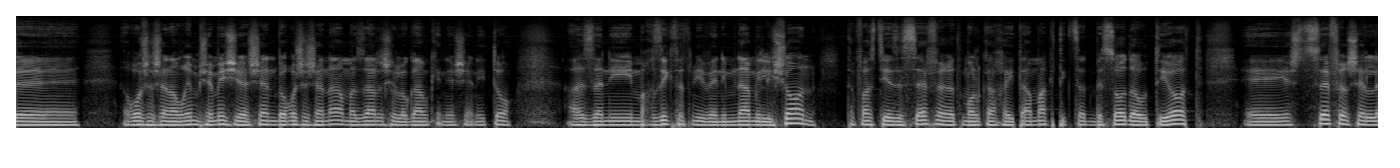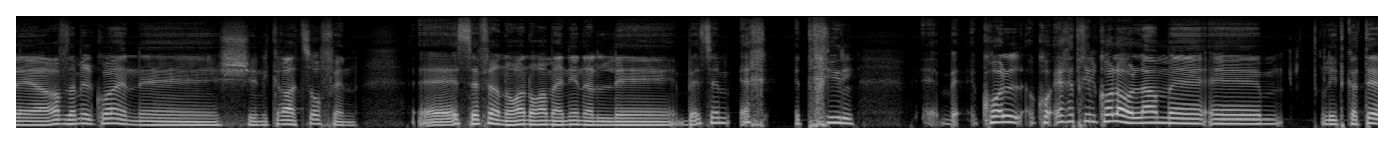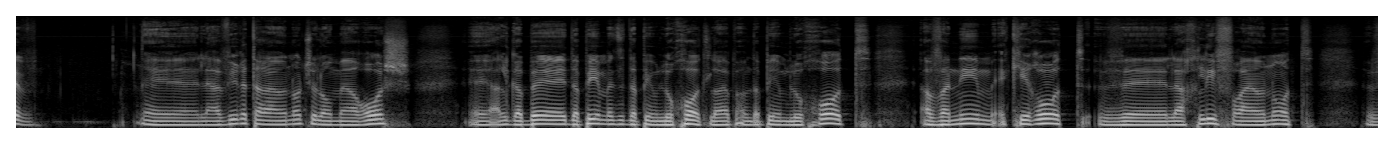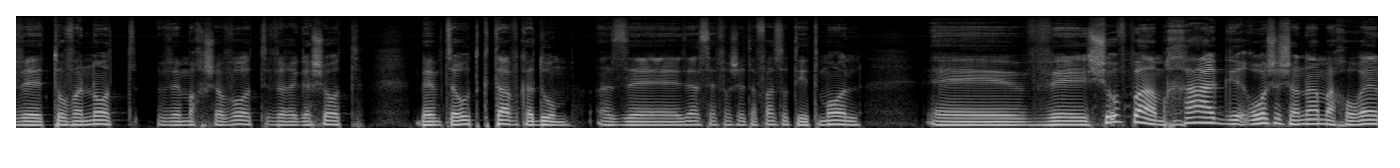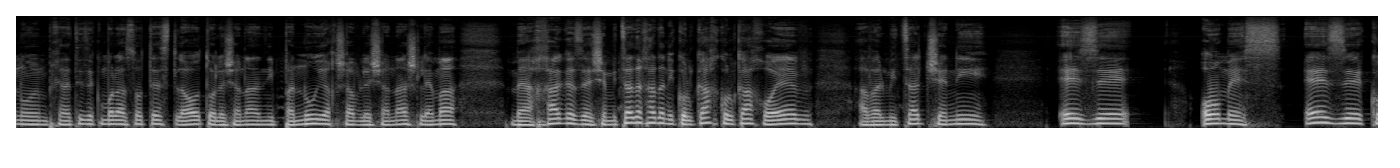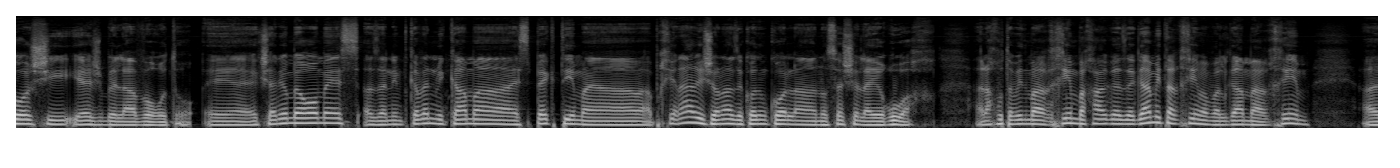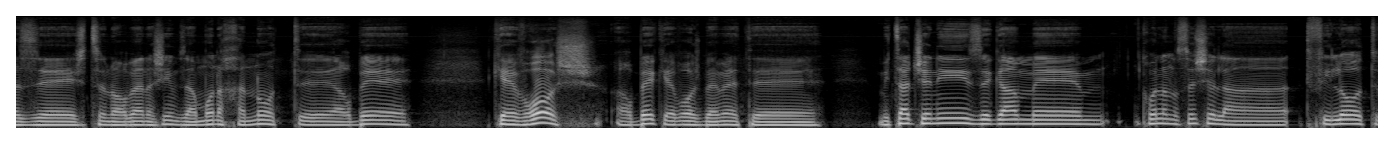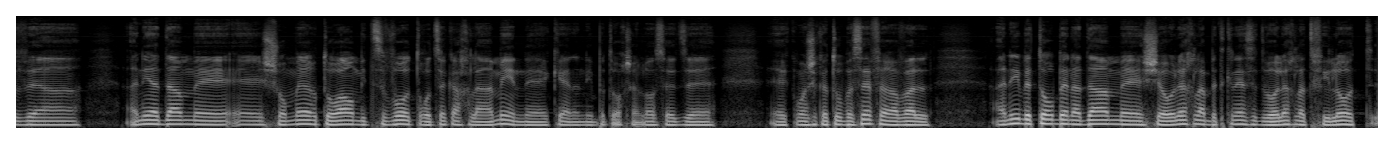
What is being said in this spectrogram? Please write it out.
בראש השנה. אומרים שמי שישן בראש השנה, המזל שלו גם כן ישן איתו. אז אני מחזיק את עצמי ונמנע מלישון. תפסתי איזה ספר אתמול ככה, התעמקתי קצת בסוד האותיות. אה, יש ספר של אה, הרב זמיר כהן אה, שנקרא הצופן. ספר נורא נורא מעניין על בעצם איך התחיל, כל, איך התחיל כל העולם להתכתב, להעביר את הרעיונות שלו מהראש. אה, על גבי דפים, איזה דפים? לוחות, לא היה פעם דפים, לוחות, אבנים, קירות, ולהחליף רעיונות ותובנות ומחשבות ורגשות באמצעות כתב קדום. אז uh, זה הספר שתפס אותי אתמול. Uh, ושוב פעם, חג ראש השנה מאחורינו, מבחינתי זה כמו לעשות טסט לאוטו לשנה, אני פנוי עכשיו לשנה שלמה. מהחג הזה, שמצד אחד אני כל כך כל כך אוהב, אבל מצד שני, איזה עומס, איזה קושי יש בלעבור אותו. Uh, כשאני אומר עומס, אז אני מתכוון מכמה אספקטים. הבחינה הראשונה זה קודם כל הנושא של האירוח. אנחנו תמיד מארחים בחג הזה, גם מתארחים, אבל גם מארחים. אז uh, יש אצלנו הרבה אנשים, זה המון הכנות, uh, הרבה... כאב ראש, הרבה כאב ראש, באמת. אה, מצד שני, זה גם אה, כל הנושא של התפילות וה... אני אדם אה, שומר תורה ומצוות, רוצה כך להאמין. כן, אני בטוח שאני לא עושה את זה כמו שכתוב בספר, אבל אני בתור בן אדם שהולך לבית כנסת והולך לתפילות,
